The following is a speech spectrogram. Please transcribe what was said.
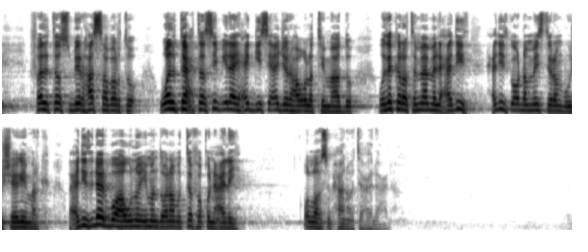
faltasbir ha sabarto waltaxtasib ilahay xaggiisa ajar ha ula timaado wadakara tamaama alxadiid xadiidka oo dhammaystiran buu sheegay marka. Xadiid dheer buu aha wuu noo iman doonaa muttafaqun calayh. Wallah subxaana wa tacala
